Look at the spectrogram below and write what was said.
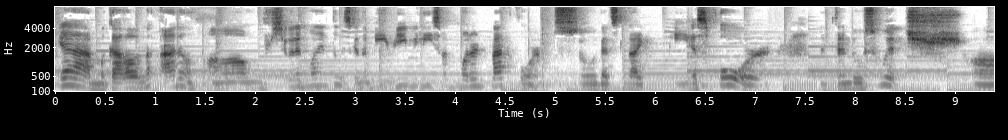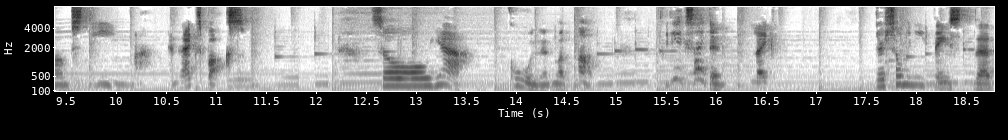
yeah, magkakaroon ano, um, Suikoden 1 and 2 is gonna be re-released on modern platforms. So that's like PS4, Nintendo Switch, um, Steam, and Xbox. So yeah, cool and whatnot. Pretty excited. Like, there's so many things that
